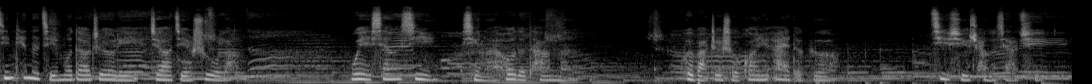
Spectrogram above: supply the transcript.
今天的节目到这里就要结束了，我也相信醒来后的他们会把这首关于爱的歌继续唱下去。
